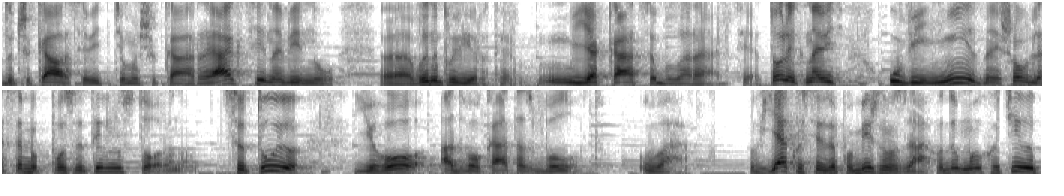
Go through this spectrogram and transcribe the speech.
дочекалися від Тимощука реакції на війну. Е, Ви не повірите, яка це була реакція. Толік навіть у війні знайшов для себе позитивну сторону. Цитую його адвоката з болот. Увага! В якості запобіжного заходу ми хотіли б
